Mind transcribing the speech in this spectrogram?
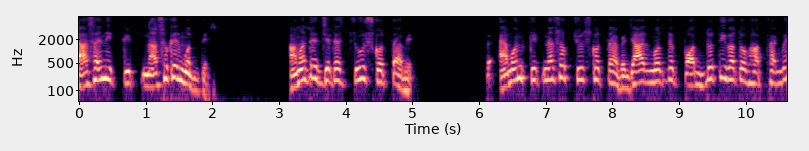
রাসায়নিক কীটনাশকের মধ্যে আমাদের যেটা চুজ করতে হবে তো এমন কীটনাশক চুজ করতে হবে, যার মধ্যে পদ্ধতিগত ভাব থাকবে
